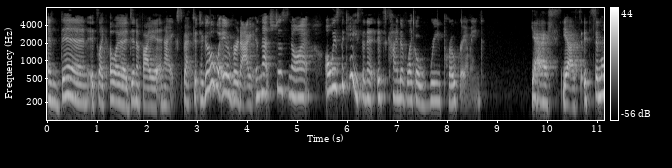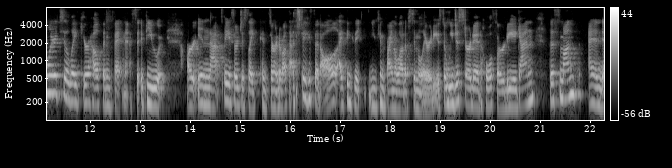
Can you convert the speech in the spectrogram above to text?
And then it's like, oh, I identify it and I expect it to go away overnight. And that's just not always the case. And it, it's kind of like a reprogramming. Yes, yes. It's similar to like your health and fitness. If you are in that space or just like concerned about that space at all, I think that you can find a lot of similarities. So we just started Whole 30 again this month and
